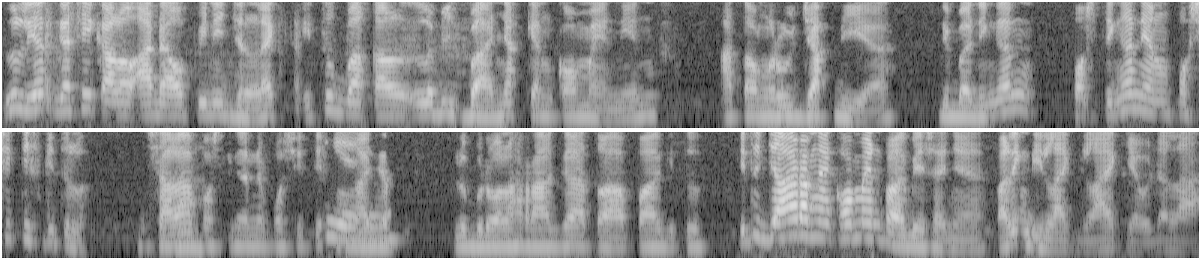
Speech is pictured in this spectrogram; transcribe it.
lu lihat gak sih kalau ada opini jelek itu bakal lebih banyak yang komenin atau ngerujak dia dibandingkan postingan yang positif gitu loh misalnya Ah. postingan yang positif Iya mengajak lu berolahraga atau apa gitu itu jarang yang komen pak biasanya paling di like like ya udahlah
